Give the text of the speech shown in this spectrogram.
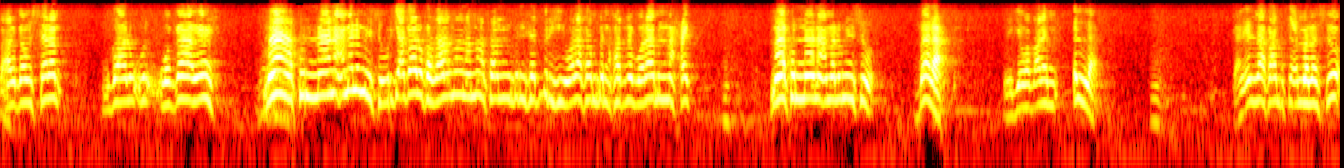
فألقوا السلام وقالوا وقال إيش؟ ما كنا نعمل من سوء. رجع قالوا كذا ما ما كان بنسبره ولا كان بنخرب ولا بنمحق. ما كنا نعمل من سوء. بلى. يجاوب عليهم إلا. يعني إلا كان بتعمل السوء.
